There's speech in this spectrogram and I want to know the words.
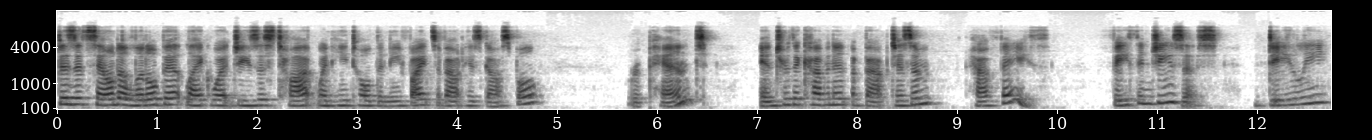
Does it sound a little bit like what Jesus taught when he told the Nephites about his gospel? Repent, enter the covenant of baptism, have faith. Faith in Jesus. Daily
